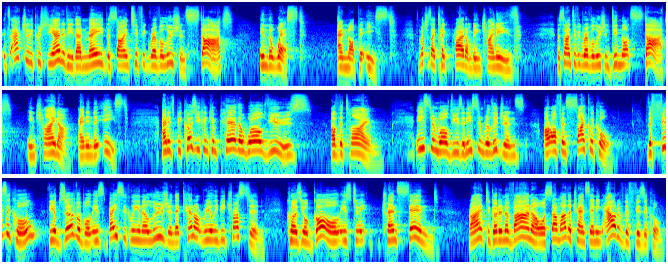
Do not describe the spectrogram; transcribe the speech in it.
it's actually Christianity that made the scientific revolution start in the West and not the East. As much as I take pride on being Chinese, the scientific revolution did not start in China and in the East. And it's because you can compare the worldviews of the time. Eastern worldviews and Eastern religions are often cyclical. The physical the observable is basically an illusion that cannot really be trusted because your goal is to transcend, right? To go to nirvana or some other transcending out of the physical.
